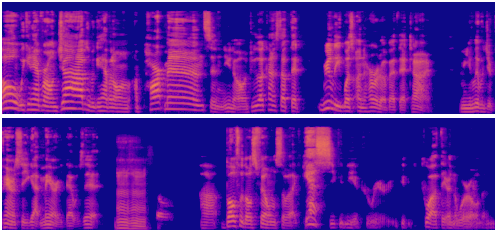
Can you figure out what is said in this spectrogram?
oh, we can have our own jobs, we can have our own apartments, and you know, do that kind of stuff that really was unheard of at that time. I mean, you live with your parents, so you got married. That was it. Mm-hmm. So, uh, both of those films, so like, yes, you can be a career. You can go out there in the world and,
